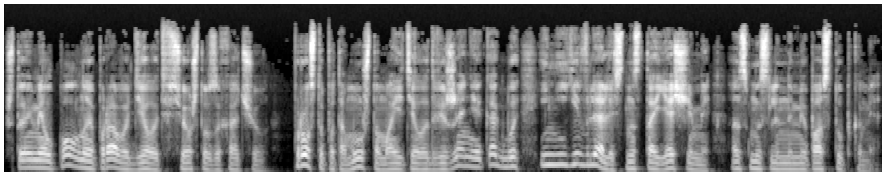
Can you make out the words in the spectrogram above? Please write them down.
что имел полное право делать все, что захочу, просто потому, что мои телодвижения как бы и не являлись настоящими осмысленными поступками.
